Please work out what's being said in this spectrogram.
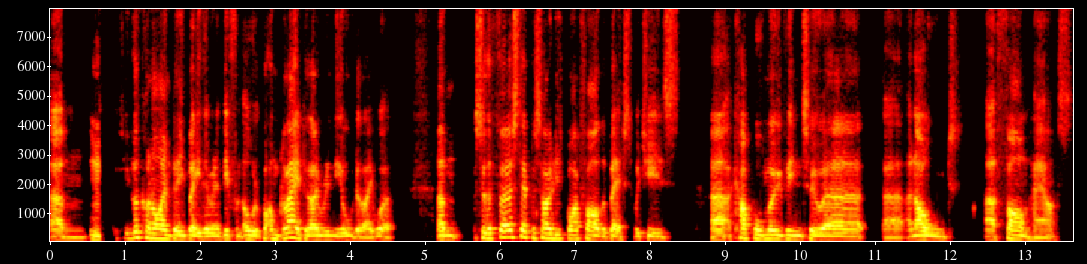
Um, Mm. If you look on IMDb, they're in a different order, but I'm glad that they were in the order they were. Um, so the first episode is by far the best, which is uh, a couple move into a, uh, an old uh, farmhouse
